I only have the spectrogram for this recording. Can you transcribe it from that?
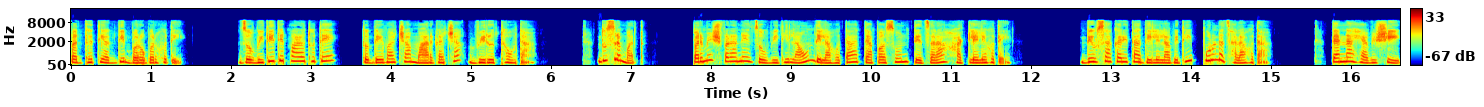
पद्धती अगदी बरोबर होती. जो विधी ते पाळत होते तो देवाच्या मार्गाच्या विरुद्ध होता. दुसरं मत परमेश्वराने जो विधी लावून दिला होता त्यापासून ते जरा हटलेले होते. दिवसाकरिता दिलेला विधी पूर्ण झाला होता. त्यांना ह्याविषयी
